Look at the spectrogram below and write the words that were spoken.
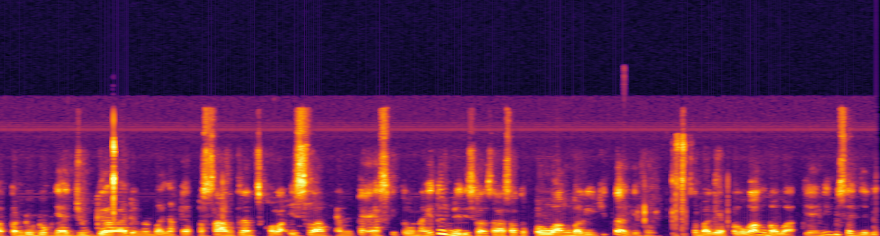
uh, penduduknya juga dengan banyaknya pesantren sekolah Islam MTS gitu nah itu menjadi salah, salah satu peluang bagi kita gitu sebagai peluang bahwa ya ini bisa jadi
